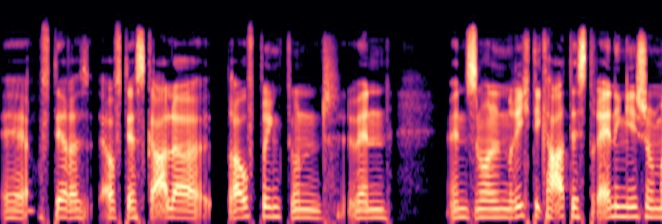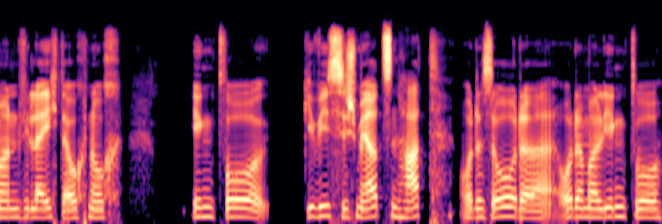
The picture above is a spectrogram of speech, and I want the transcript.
äh, auf, der, auf der Skala draufbringt. Und wenn wenn es mal ein richtig hartes Training ist und man vielleicht auch noch irgendwo gewisse Schmerzen hat oder so oder, oder mal irgendwo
